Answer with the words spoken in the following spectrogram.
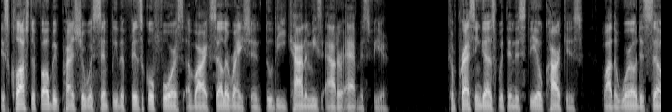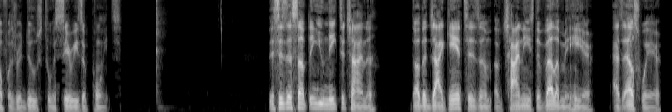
Its claustrophobic pressure was simply the physical force of our acceleration through the economy's outer atmosphere, compressing us within the steel carcass while the world itself was reduced to a series of points. This isn't something unique to China, though the gigantism of Chinese development here, as elsewhere,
